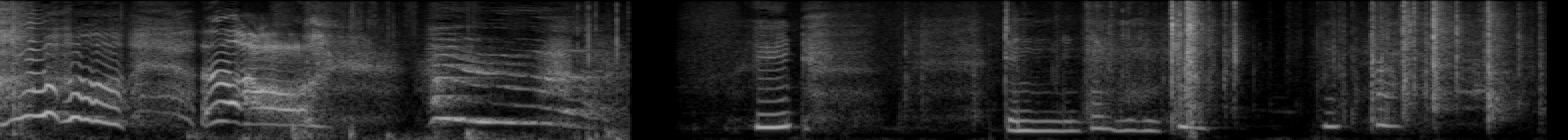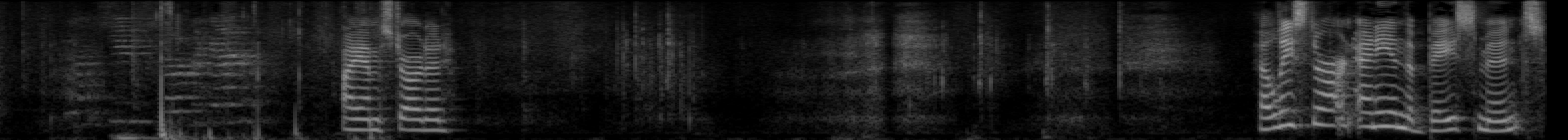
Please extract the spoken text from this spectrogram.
I am started. At least there aren't any in the basement.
